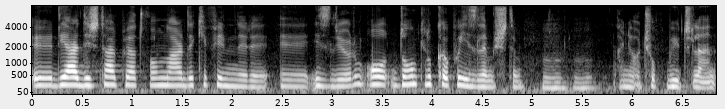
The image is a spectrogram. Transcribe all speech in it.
e, diğer dijital platformlardaki filmleri e, izliyorum. O Don't Look Up'ı izlemiştim. Hı hı hı. Hani o çok büyütülen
